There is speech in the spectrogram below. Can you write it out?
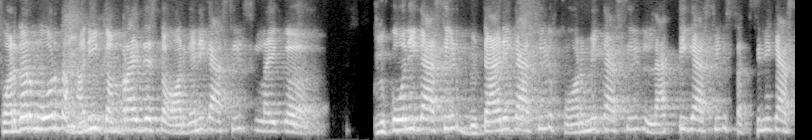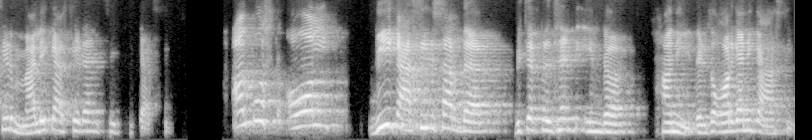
Furthermore, the honey comprises the organic acids like uh, gluconic acid, butyric acid, formic acid, lactic acid, succinic acid, malic acid, and citric acid. Almost all weak acids are there which are present in the honey. There is organic acid.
